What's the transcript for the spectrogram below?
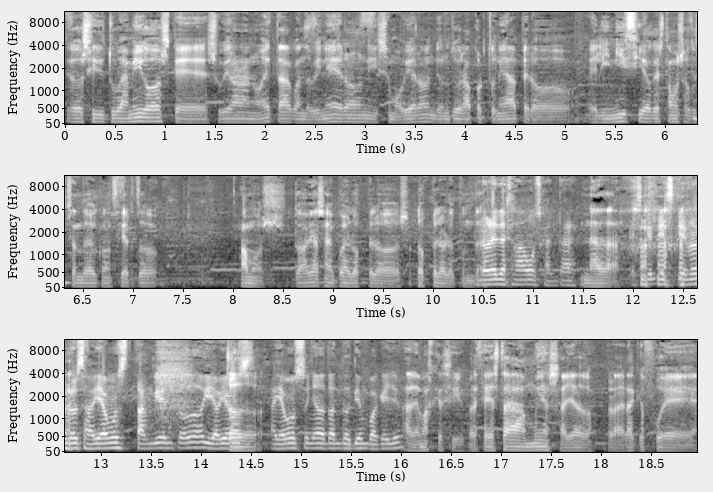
Yo sí tuve amigos que subieron a Noeta cuando vinieron y se movieron. Yo no tuve la oportunidad, pero el inicio que estamos escuchando del concierto vamos, todavía se me ponen los pelos, los pelos de punta. No les dejábamos cantar. Nada. Es que, es que no lo sabíamos tan bien todo y habíamos, Todo. habíamos soñado tanto tiempo aquello. Además que sí, parecía que estaba muy ensayado, pero la verdad que fue,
